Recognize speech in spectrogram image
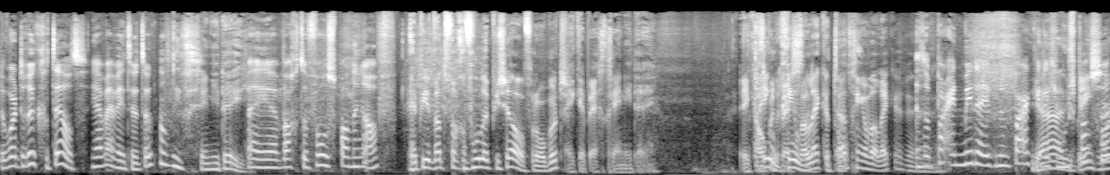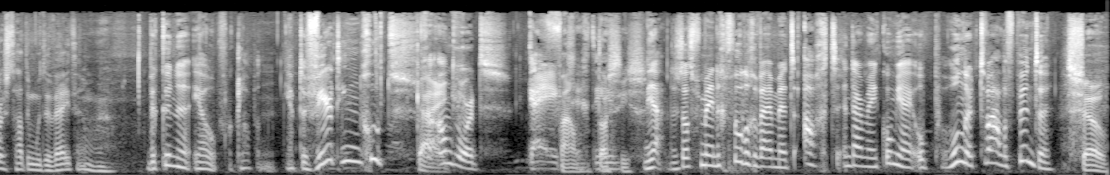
Er wordt druk geteld. Ja, wij weten het ook nog niet. Geen idee. Wij eh, wachten vol spanning af. Heb je, wat voor gevoel heb je zelf, Robert? Ik heb echt geen idee. ging- Ik ging het beste. wel lekker, toch? Ja, het ging wel lekker. En een paar in het midden even een paar keer dat je ja, moest passen. Had ik moeten weten. Maar... We kunnen jou verklappen. Je hebt er 14 goed Kijk. geantwoord. Kijk, zegt hij. Fantastisch. Ja, dus dat vermenigvuldigen wij met 8. En daarmee kom jij op 112 punten. Zo,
